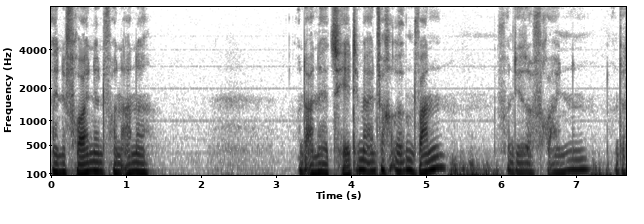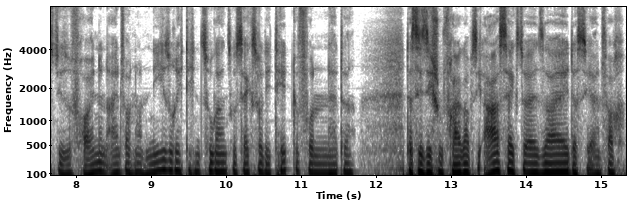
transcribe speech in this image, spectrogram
eine Freundin von Anne. Und Anne erzählte mir einfach irgendwann von dieser Freundin und dass diese Freundin einfach noch nie so richtig einen Zugang zur Sexualität gefunden hätte. Dass sie sich schon frage, ob sie asexuell sei, dass sie einfach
